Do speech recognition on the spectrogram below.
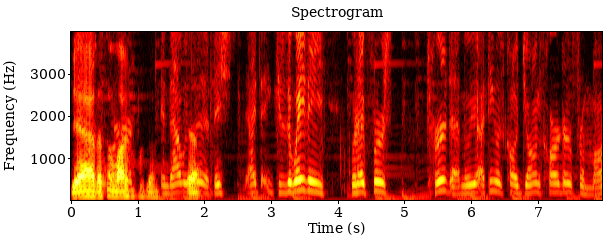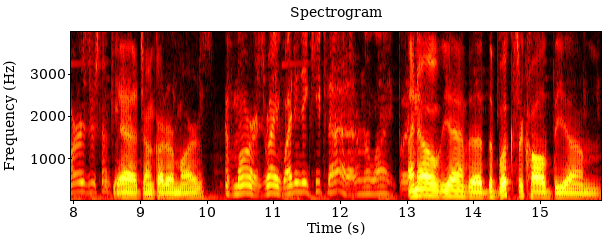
yeah. That's what a lot of people say. and that was Yeah. it. They, I, because the way they, when I first heard that movie, I think it was called John Carter from Mars or something. Yeah, John Carter on Mars. Of Mars, right? Why didn't they keep that? I don't know why, but I know. Yeah, the the books are called the um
